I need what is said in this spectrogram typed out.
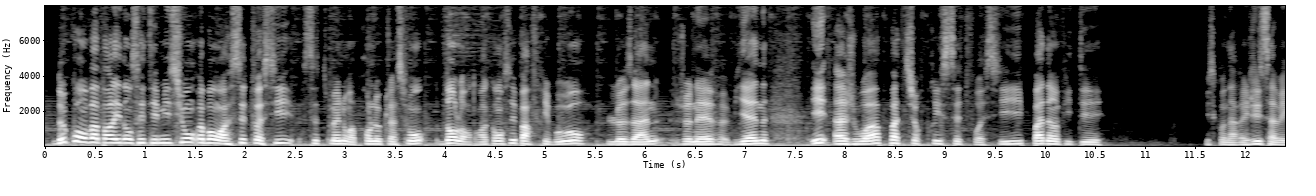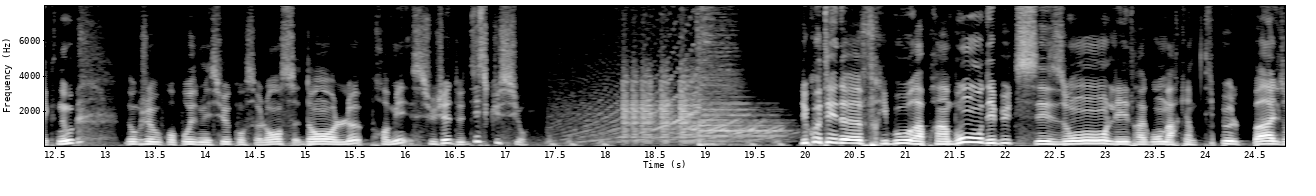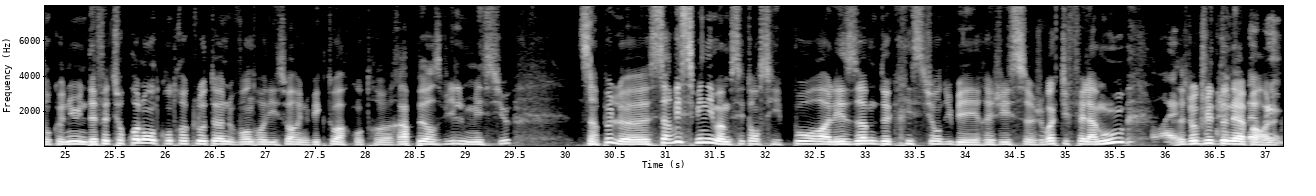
De quoi on va parler dans cette émission? Ah Bon, cette fois-ci, cette semaine, on va prendre le classement dans l'ordre. On commencer par Fribourg, Lausanne, Genève, Bienne et Ajoie. Pas de surprise cette fois-ci, pas d'invité, puisqu'on a Régis avec nous. Donc je vous propose, messieurs, qu'on se lance dans le premier sujet de discussion. Du côté de Fribourg, après un bon début de saison, les Dragons marquent un petit peu le pas. Ils ont connu une défaite surprenante contre Cloton vendredi soir, une victoire contre Rappersville, messieurs. C'est un peu le service minimum ces temps-ci pour les hommes de Christian Dubé. Régis, je vois que tu fais la moue, donc je vais te donner la bah parole.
